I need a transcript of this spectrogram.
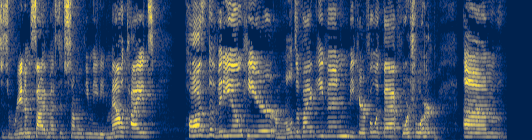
Just a random side message. Some of you may need malachite. Pause the video here or moldavite even. Be careful with that. 4-4. Um,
